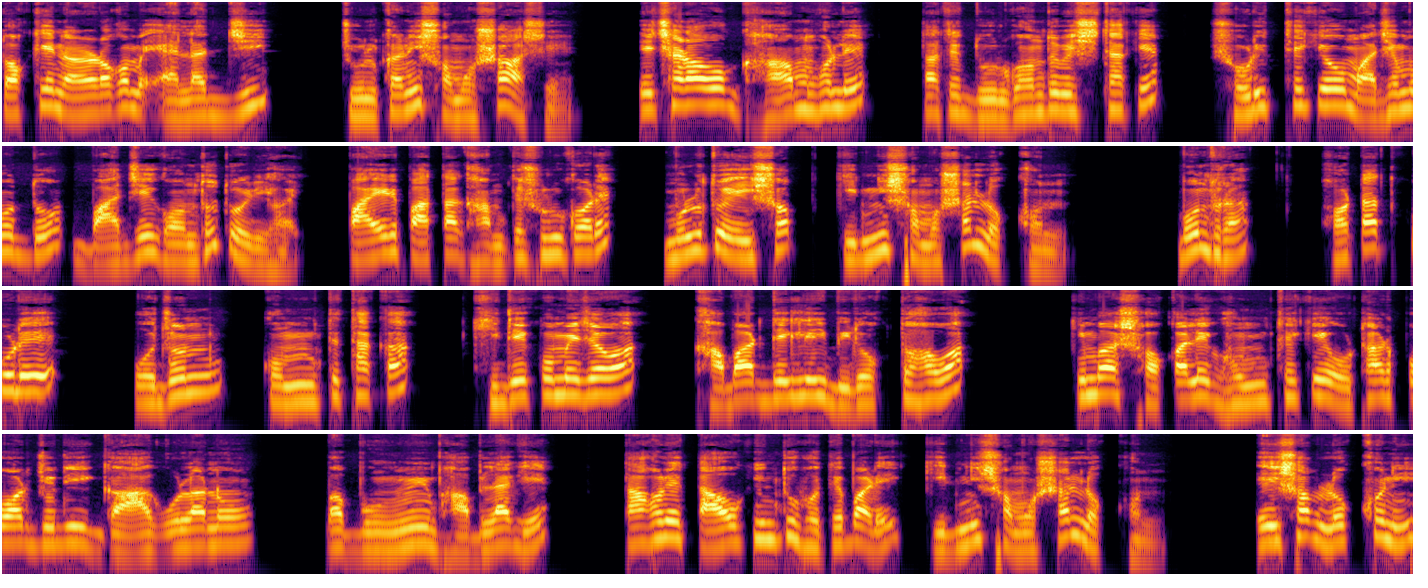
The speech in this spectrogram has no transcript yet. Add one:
ত্বকে নানা রকম অ্যালার্জি, চুলকানি সমস্যা আসে। এছাড়াও ঘাম হলে তাতে দুর্গন্ধ বেশি থাকে। শরীর থেকেও মাঝে মধ্যে বাজে গন্ধ তৈরি হয়। পায়ের পাতা ঘামতে শুরু করে। মূলত এইসব কিডনির সমস্যার লক্ষণ। বন্ধুরা, হঠাৎ করে ওজন কমতে থাকা, খিদে কমে যাওয়া, খাবার দেখলেই বিরক্ত হওয়া কিংবা সকালে ঘুম থেকে ওঠার পর যদি গা গোলানো বা বমি ভাব লাগে, তাহলে তাও কিন্তু হতে পারে কিডনির সমস্যার লক্ষণ। এইসব লক্ষণই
